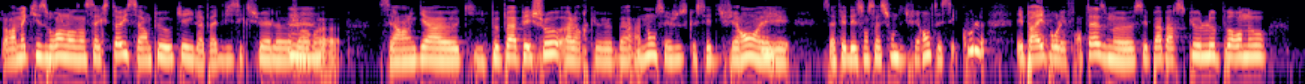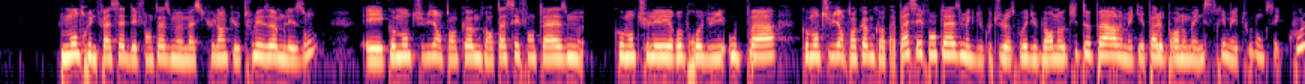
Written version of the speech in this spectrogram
Genre un mec qui se branle dans un sextoy, c'est un peu ok, il a pas de vie sexuelle, genre euh, c'est un gars qui peut pas pécho, alors que bah non, c'est juste que c'est différent et ça fait des sensations différentes et c'est cool. Et pareil pour les fantasmes, c'est pas parce que le porno montre une facette des fantasmes masculins que tous les hommes les ont. Et comment tu vis en tant qu'homme quand t'as ces fantasmes, comment tu les reproduis ou pas, comment tu vis en tant qu'homme quand t'as pas ces fantasmes et que du coup tu dois trouver du porno qui te parle mais qui est pas le porno mainstream et tout, donc c'est cool.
